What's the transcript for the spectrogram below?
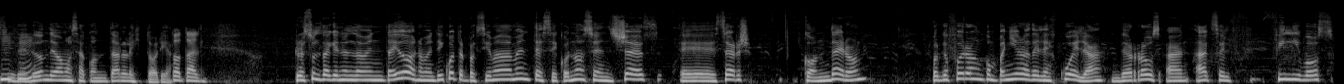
Ujú. desde dónde vamos a contar la historia. Total. Resulta que en el 92, 94 aproximadamente se conocen Jess, eh, Serge con Deron porque fueron compañeros de la escuela de Rose and Axel Philibos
